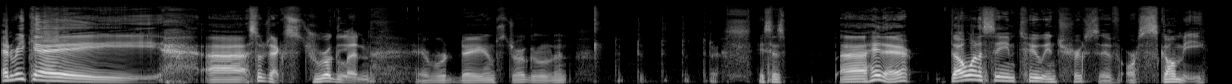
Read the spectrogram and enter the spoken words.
Enrique. Uh, subject struggling. Every day I'm struggling. He says, uh, Hey there. Don't want to seem too intrusive or scummy.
